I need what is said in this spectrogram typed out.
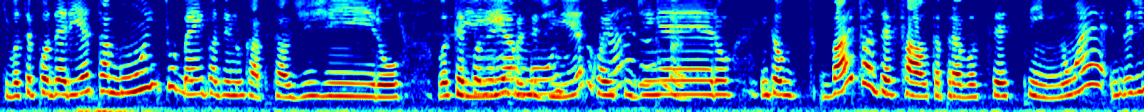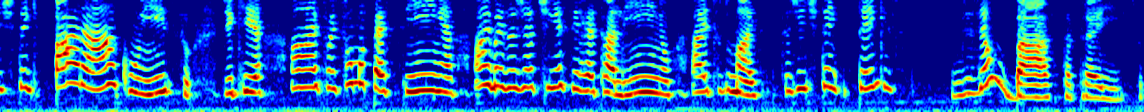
Que você poderia estar muito bem fazendo um capital de giro, você Sim, poderia com esse dinheiro, com esse caramba. dinheiro. Então, vai fazer falta pra você sim. Não é, a gente tem que parar com isso de que, ai, foi só uma pecinha. Ai, mas eu já tinha esse retalhinho. Ai, tudo mais. A gente tem, tem que dizer um basta pra isso.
